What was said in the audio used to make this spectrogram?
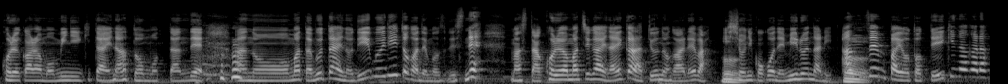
これからも見に行きたいなと思ったんで あのまた舞台の DVD とかでもですねマスターこれは間違いないからっていうのがあれば、うん。一緒にここで見るなりうん安全牌を取っていきながら、うん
